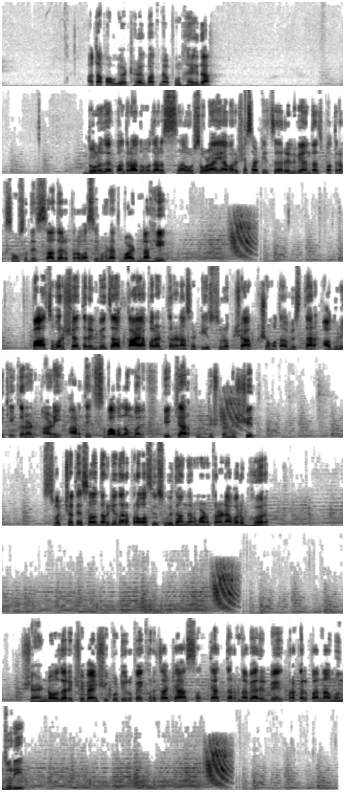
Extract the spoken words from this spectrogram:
आता पाहूया ठळक बातम्या. पुन्हा एकदा. दोन हजार पंधरा दोन हजार सोळा या वर्षासाठीचं रेल्वे अंदाजपत्रक संसदेत सादर. प्रवासी भाड्यात वाढ नाही. पाच वर्षात रेल्वेचा कायापालट करण्यासाठी सुरक्षा क्षमता विस्तार आधुनिकीकरण आणि आर्थिक स्वावलंबन ही चार उद्दिष्ट निश्चित. स्वच्छतेसह दर्जेदार प्रवासी सुविधा निर्माण करण्यावर भर. शहाण्णव हजार एकशे ब्याऐंशी कोटी रुपये खर्चाच्या सत्याहत्तर नव्या रेल्वे प्रकल्पांना मंजुरी.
